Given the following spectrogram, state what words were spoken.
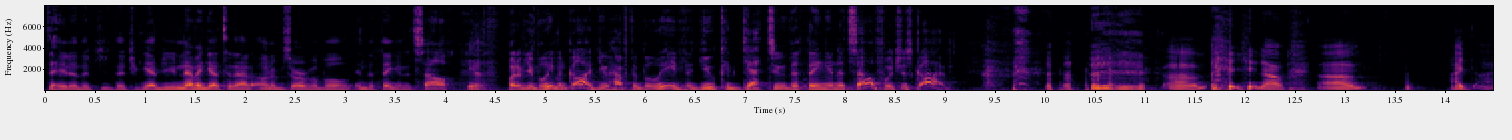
data that you, that you get. You never get to that unobservable in the thing in itself. Yes. But if you believe in God, you have to believe that you could get to the thing in itself, which is God. um, you know, um, I, I,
